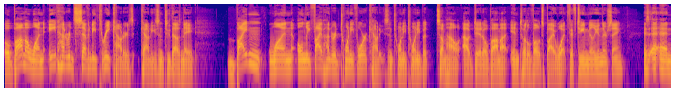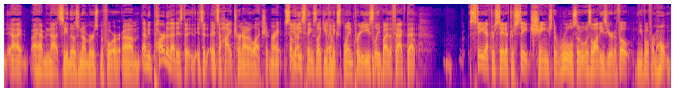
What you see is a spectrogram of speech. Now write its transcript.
Obama won 873 counters, counties in 2008. Biden won only 524 counties in 2020, but somehow outdid Obama in total votes by what, 15 million, they're saying? Is, and I, I have not seen those numbers before. Um, I mean, part of that is that it's a it's a high turnout election, right? Some Yeah. of these things, like you Yeah. can explain pretty easily by the fact that state after state after state changed the rules, so it was a lot easier to vote. You vote from home.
